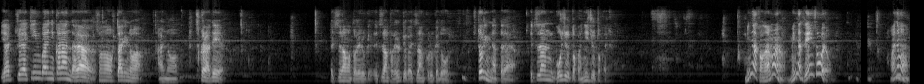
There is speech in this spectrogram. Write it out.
やっちょや金売に絡んだら、その二人の、あの、力で、閲覧も取れるけど、閲覧取れるっていうか閲覧来るけど、一人になったら、閲覧50とか20とかでしょ。みんなそんなもんよ。みんな全員そうよ。あ、でも、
